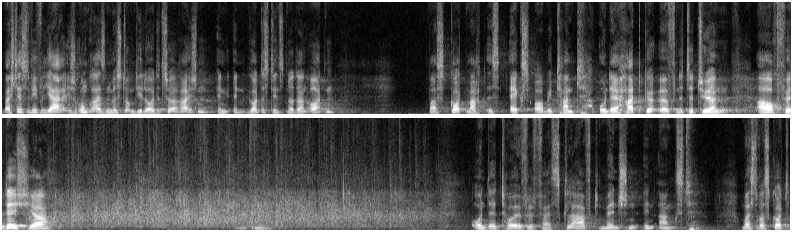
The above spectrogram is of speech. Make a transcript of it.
verstehst du, wie viele Jahre ich rumreisen müsste, um die Leute zu erreichen, in, in Gottesdiensten oder an Orten? Was Gott macht, ist exorbitant und er hat geöffnete Türen, auch für dich, ja. Und der Teufel versklavt Menschen in Angst. Und weißt du was Gott?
